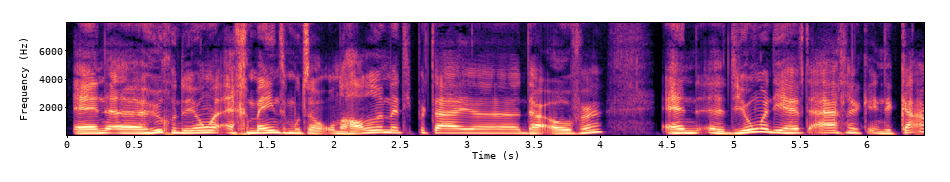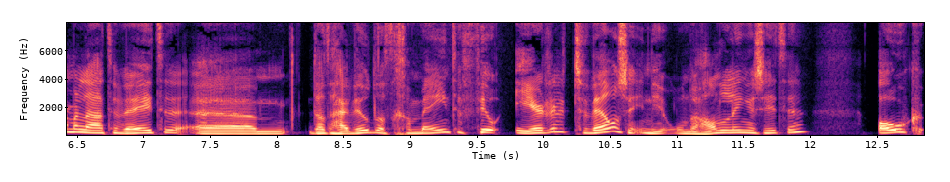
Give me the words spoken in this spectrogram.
En eh, Hugo de Jonge en gemeente moeten onderhandelen met die partijen eh, daarover. En eh, de Jonge die heeft eigenlijk in de Kamer laten weten ehm, dat hij wil dat gemeenten veel eerder, terwijl ze in die onderhandelingen zitten, ook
